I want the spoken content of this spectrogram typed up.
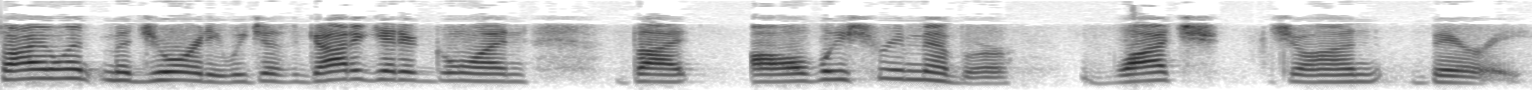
silent majority. We just gotta get it going But always remember, watch John Berry.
